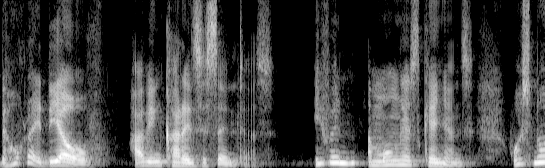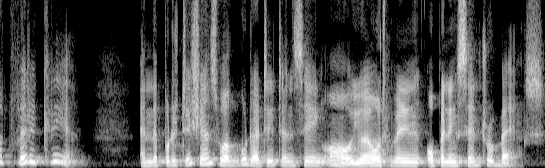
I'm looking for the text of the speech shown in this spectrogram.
the whole idea of having currency centers, even among us Kenyans, was not very clear. And the politicians were good at it and saying, oh, you're opening, opening central banks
